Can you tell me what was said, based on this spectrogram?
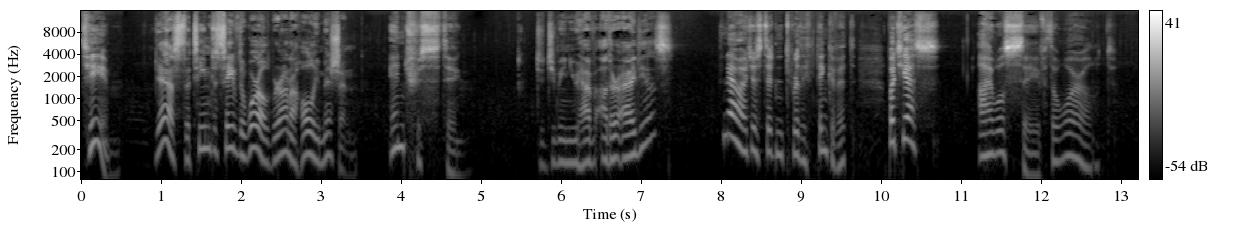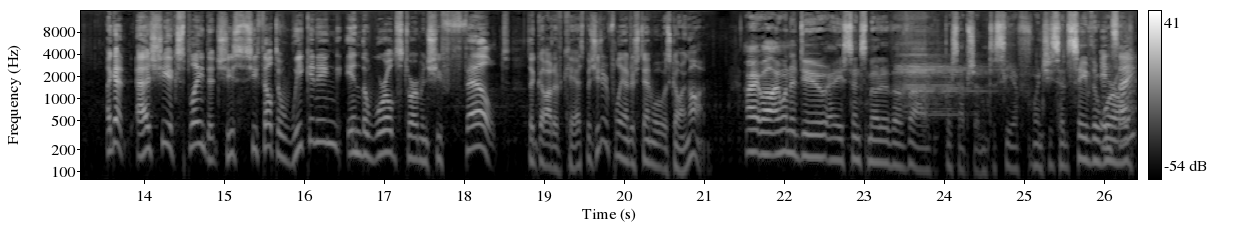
Team, Yes, the team to save the world. We're on a holy mission. interesting. Did you mean you have other ideas? No, I just didn't really think of it. But yes, I will save the world. Again, as she explained it, she, she felt a weakening in the world storm and she felt the god of chaos, but she didn't fully understand what was going on. All right, well, I want to do a sense motive of uh, perception to see if when she said save the world. Insight?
